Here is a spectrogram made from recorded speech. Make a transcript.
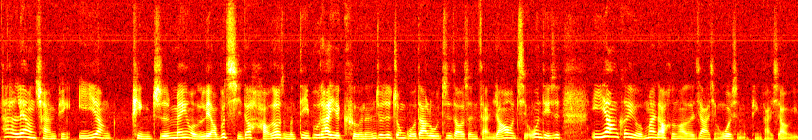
它的量产品一样。品质没有了不起到好到什么地步，它也可能就是中国大陆制造生产，然后其问题是，一样可以有卖到很好的价钱，为什么品牌效益？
